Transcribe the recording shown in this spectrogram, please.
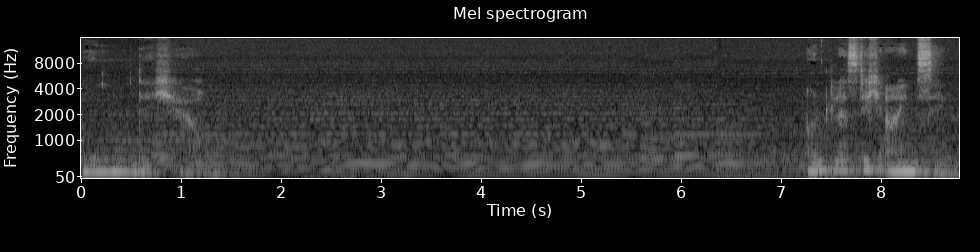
um dich herum. Und lass dich einsinken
